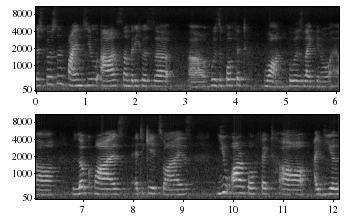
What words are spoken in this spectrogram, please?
this person finds you as somebody who's a uh, who's a perfect one who is like you know uh, look wise etiquette wise you are a perfect uh, ideal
